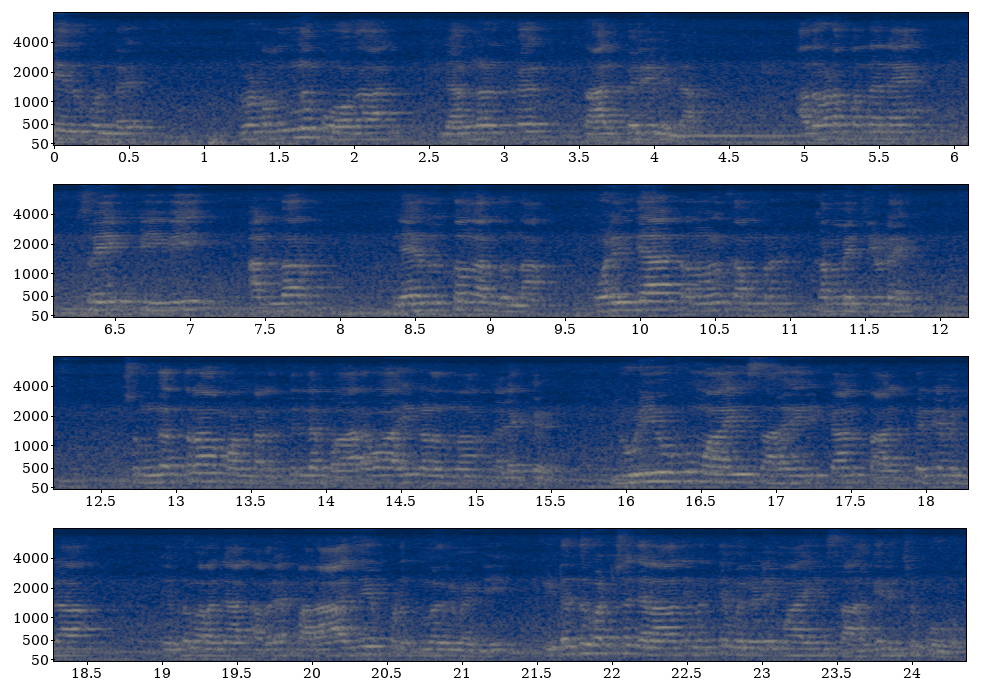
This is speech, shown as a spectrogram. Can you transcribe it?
ചെയ്തുകൊണ്ട് തുടർന്ന് പോകാൻ ഞങ്ങൾക്ക് താല്പര്യമില്ല. അതോടൊപ്പം തന്നെ ശ്രീ പി വി അൻവർ നേതൃത്വം നൽകുന്ന ഓൾ ഇന്ത്യ തൃണമൂൽ കമ്മിറ്റിയുടെ ചുങ്കത്ര മണ്ഡലത്തിന്റെ ഭാരവാഹികളെന്ന നിലയ്ക്ക് യു ഡി എഫുമായി സഹകരിക്കാൻ താല്പര്യമില്ല എന്ന് പറഞ്ഞാൽ അവരെ പരാജയപ്പെടുത്തുന്നതിന് വേണ്ടി ഇടതുപക്ഷ ജനാധിപത്യ മുന്നണിയുമായി സഹകരിച്ചു പോകും.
